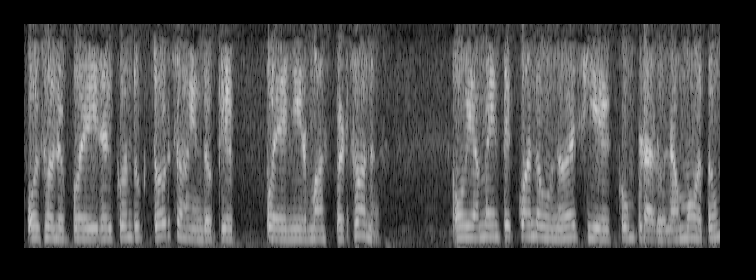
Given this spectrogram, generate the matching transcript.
O solo puede ir el conductor sabiendo que pueden ir más personas. Obviamente cuando uno decide comprar una moto,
